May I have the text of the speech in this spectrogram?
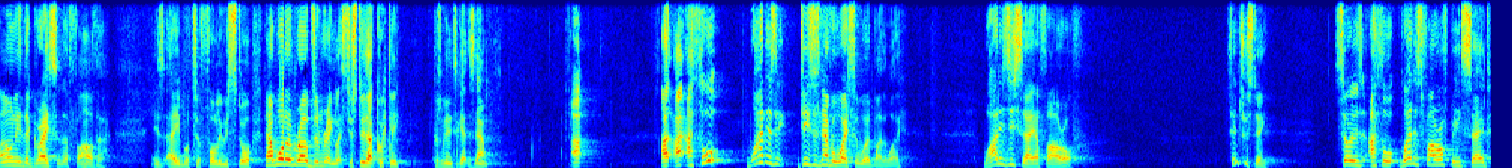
Only the grace of the Father is able to fully restore. Now, what are robes and ring? Let's just do that quickly because we need to get this down. Uh, I, I, I thought, why does it, Jesus never wastes a word, by the way. Why does he say afar off? It's interesting. So I thought, where does far off been said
